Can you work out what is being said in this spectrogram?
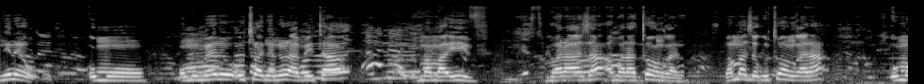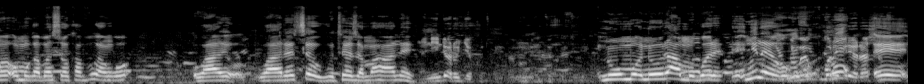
nyine umu- umumeri uturanye n'uriya bita mama Yves baraza baratongana. Bamaze gutongana umu- umugabo asohoka avuga ngo "Wa- waretse guteza amahane? Ninde wari ugiye kutwika ni umu- ni uriya mugore. Nyine eh,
